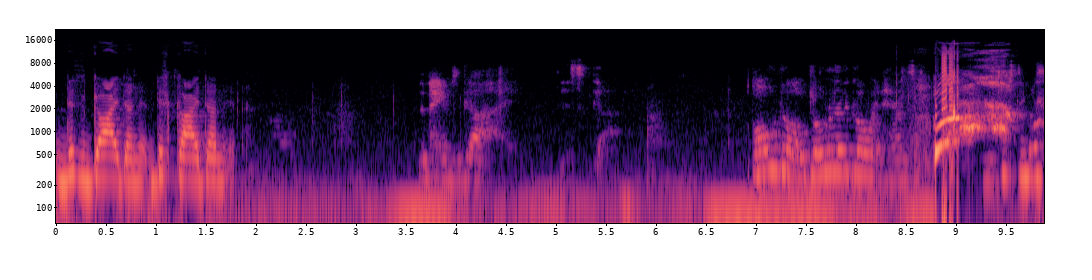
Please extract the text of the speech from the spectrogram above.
This guy done it. This guy done it. The name's Guy. This guy. Oh no, don't let it go in. Hands up. I'm testing you.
